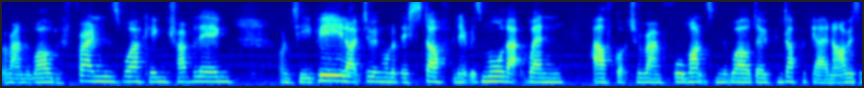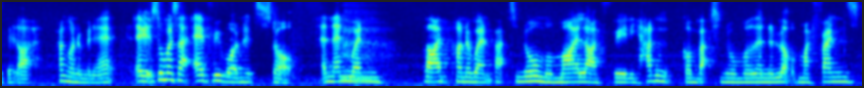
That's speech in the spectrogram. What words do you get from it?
around the world with friends, working, traveling on TV, like doing all of this stuff. And it was more that when Alf got to around four months and the world opened up again, I was a bit like, hang on a minute. It's almost like everyone had stopped. And then when life kind of went back to normal, my life really hadn't gone back to normal. And a lot of my friends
